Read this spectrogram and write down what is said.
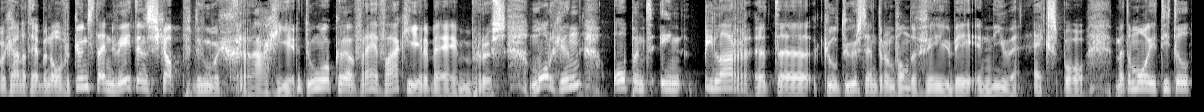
We gaan het hebben over kunst en wetenschap. Doen we graag hier. Doen we ook uh, vrij vaak hier bij Brus. Morgen opent in Pilar, het uh, cultuurcentrum van de VUB, een nieuwe expo. Met een mooie titel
